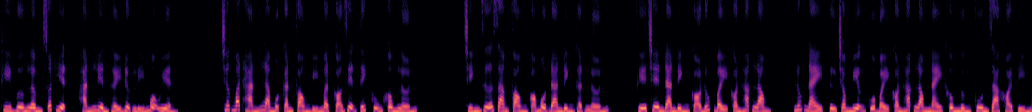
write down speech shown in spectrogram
Khi Vương Lâm xuất hiện, hắn liền thấy được Lý Mộ Uyển. Trước mắt hắn là một căn phòng bí mật có diện tích cũng không lớn. Chính giữa giang phòng có một đan đỉnh thật lớn. Phía trên đan đỉnh có đúc bảy con hắc long. Lúc này, từ trong miệng của bảy con hắc long này không ngừng phun ra khói tím.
